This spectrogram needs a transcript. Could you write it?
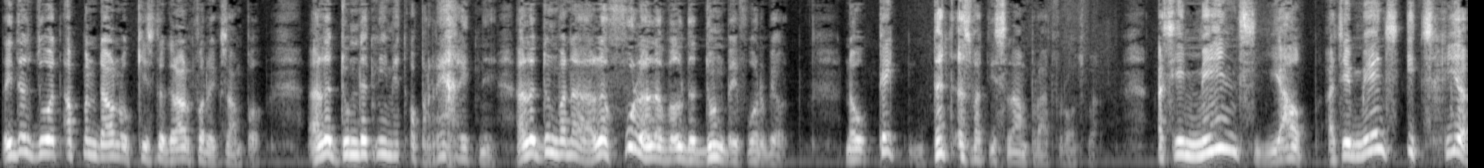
They just do it up and down or kiss the ground for example. Hulle doen dit nie met opregtheid nie. Hulle doen wanneer hulle voel hulle wil dit doen byvoorbeeld. Nou kyk, dit is wat Islam praat vir ons van. As jy mens help, as jy mens iets gee,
